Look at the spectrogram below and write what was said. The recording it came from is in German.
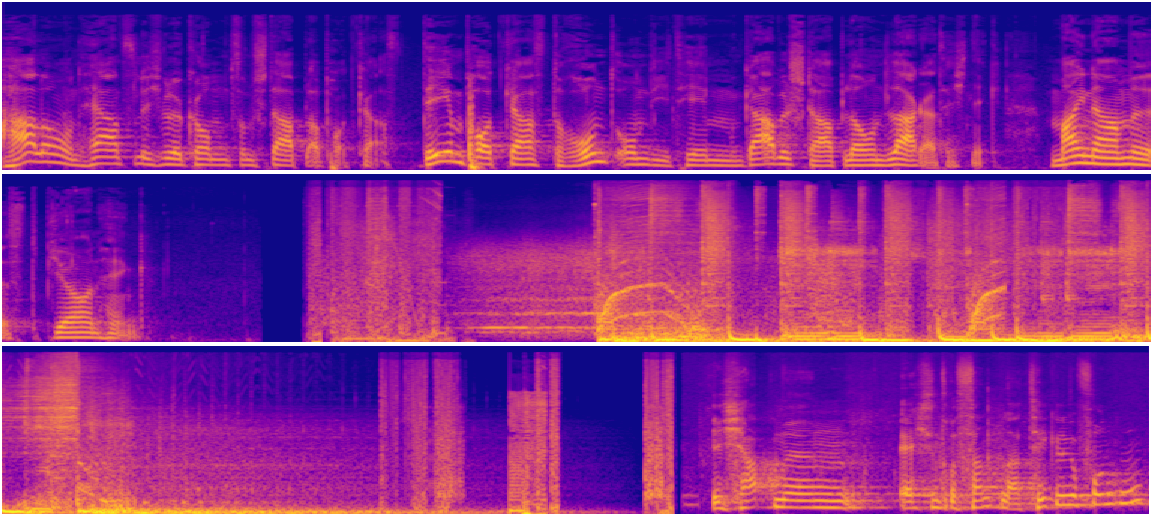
Hallo und herzlich willkommen zum Stapler Podcast, dem Podcast rund um die Themen Gabelstapler und Lagertechnik. Mein Name ist Björn Henk. Ich habe einen echt interessanten Artikel gefunden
